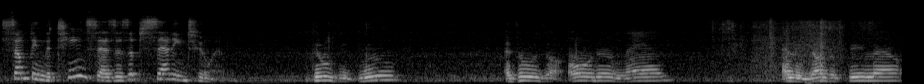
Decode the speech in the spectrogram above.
something the teen says is upsetting to him. If it was a dude, if it was an older man and a younger female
